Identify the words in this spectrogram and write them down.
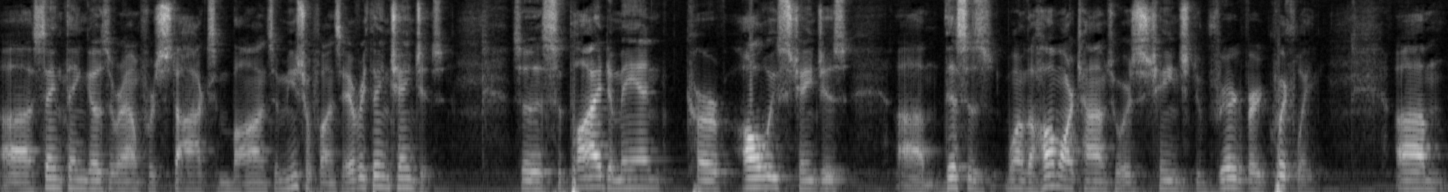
Uh, same thing goes around for stocks and bonds and mutual funds. Everything changes. So the supply demand curve always changes. Um, this is one of the hallmark times where it's changed very, very quickly. Um,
